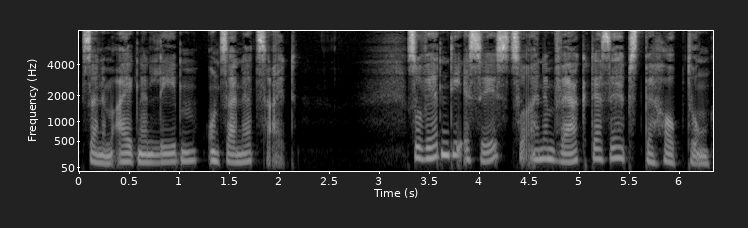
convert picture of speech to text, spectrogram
seinem eigenen Leben und seiner Zeit. So werden die Essays zu einem Werk der Selbstbehauptung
